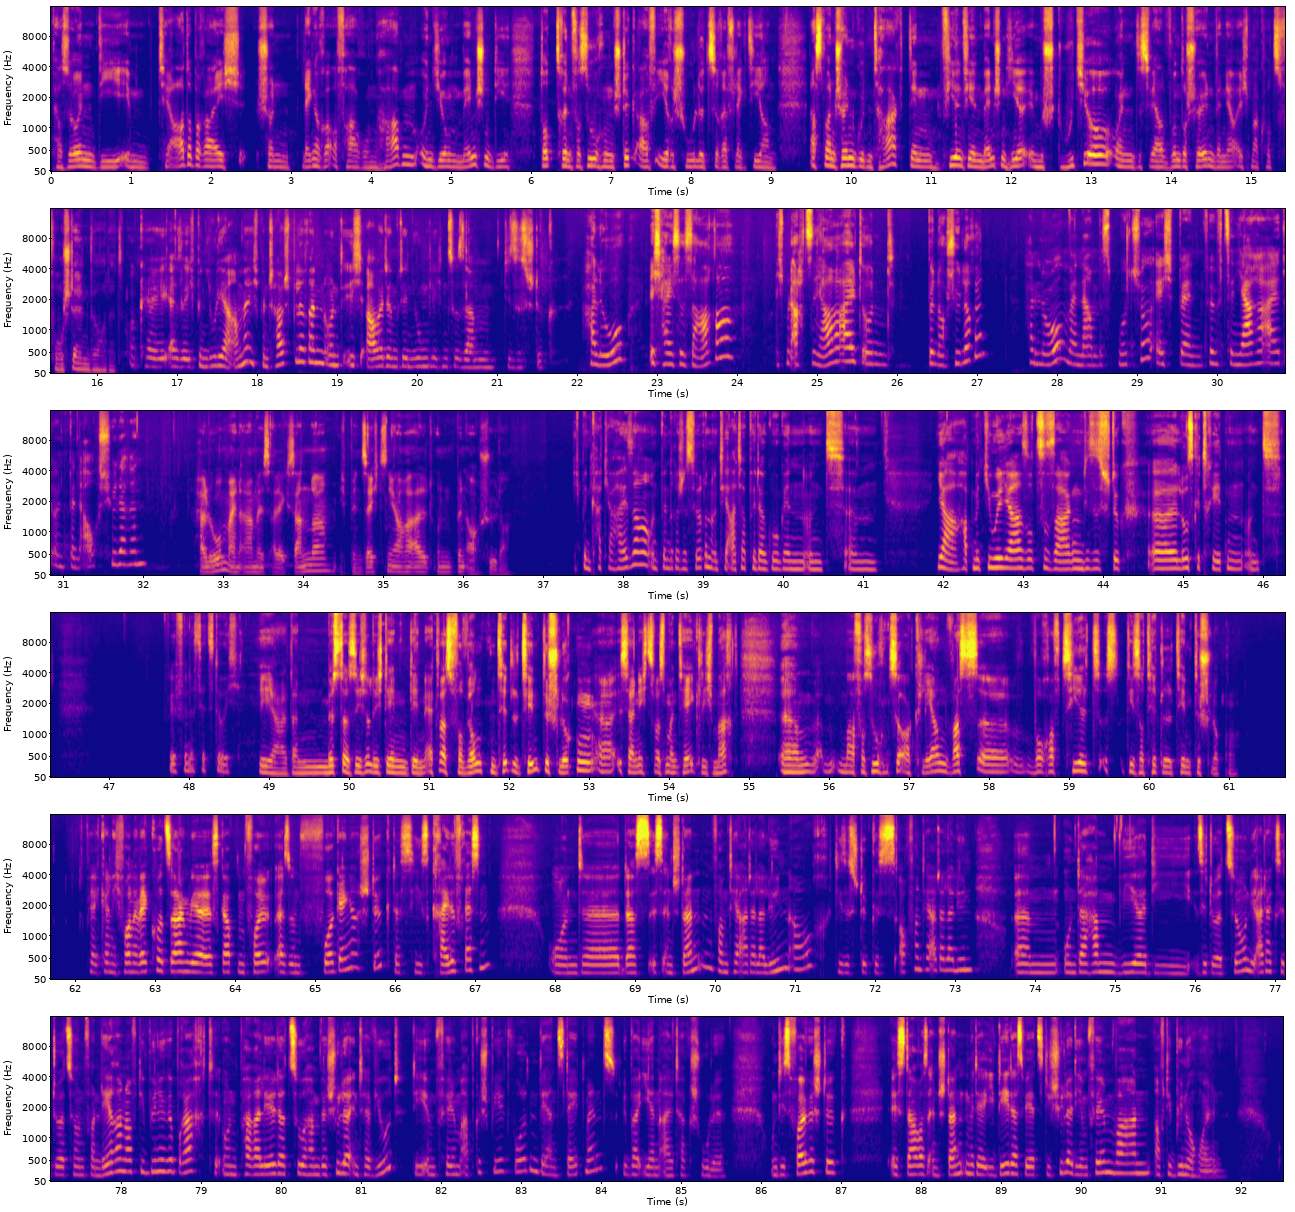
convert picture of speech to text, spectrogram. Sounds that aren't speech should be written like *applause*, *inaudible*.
Personen, die im Theaterbereich schon längere Erfahrungen haben und jungen Menschen, die dort drin versuchen, ein Stück auf ihre Schule zu reflektieren. Erstmal einen schönen guten Tag den vielen, vielen Menschen hier im Studio und es wäre wunderschön, wenn ihr euch mal kurz vorstellen würdet. Okay, also ich bin Julia Amme, ich bin Schauspielerin und ich arbeite mit den Jugendlichen zusammen dieses Stück. Hallo, ich heiße Sarah, ich bin 18 Jahre alt und bin auch Schülerin. Hallo, mein Name ist Mucho. Ich bin 15 Jahre alt und bin auch Schülerin. Hallo, mein Name ist Alexander. Ich bin 16 Jahre alt und bin auch Schüler. Ich bin Katja Heiser und bin Regisseurin und Theaterpädagogin und ähm, ja, habe mit Julia sozusagen dieses Stück äh, losgetreten und wir führen das jetzt durch. Ja, dann müsst ihr sicherlich den, den etwas verwirrenden Titel Tinte schlucken. Äh, ist ja nichts, was man täglich macht. Ähm, mal versuchen zu erklären, was, äh, worauf zielt dieser Titel Tinte schlucken? Vielleicht kann ich vorneweg kurz sagen, wir, es gab ein, Voll, also ein Vorgängerstück, das hieß Kreidefressen. Und äh, das ist entstanden vom Theater La Lune auch. Dieses Stück ist auch von Theater La Lune. Ähm, und da haben wir die Situation, die Alltagssituation von Lehrern auf die Bühne gebracht. Und parallel dazu haben wir Schüler interviewt, die im Film abgespielt wurden, deren Statements über ihren Alltag Schule. Und dieses Folgestück ist daraus entstanden mit der Idee, dass wir jetzt die Schüler, die im Film waren, auf die Bühne holen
